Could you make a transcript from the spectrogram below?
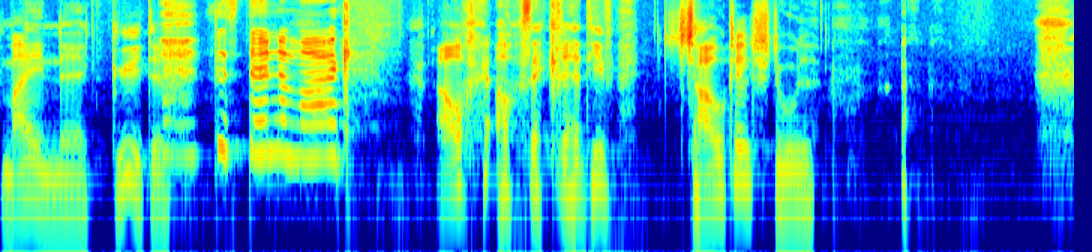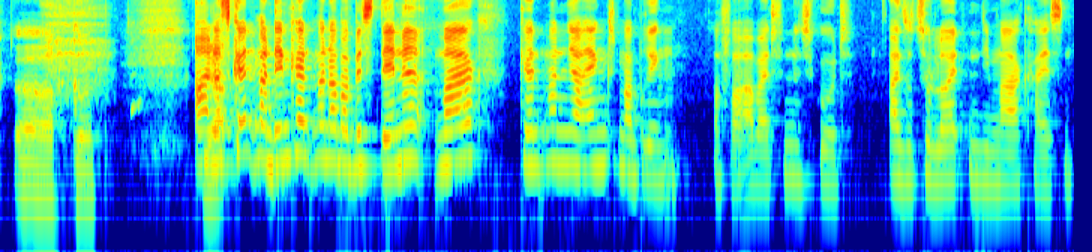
Meine Güte. bis Dänemark. Auch, auch sehr kreativ. Schaukelstuhl. Ach Gott. Ah, Ja. das könnte man, den könnte man aber bis Dänemark, könnte man ja eigentlich mal bringen. Auf der Arbeit, finde ich gut. Also zu Leuten, die Mark heißen.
